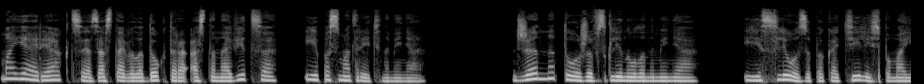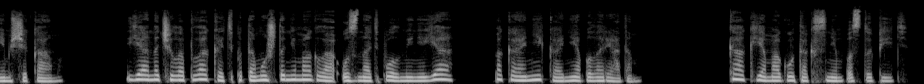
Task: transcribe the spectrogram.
Моя реакция заставила доктора остановиться и посмотреть на меня. Дженна тоже взглянула на меня, и слезы покатились по моим щекам. Я начала плакать, потому что не могла узнать пол Миния, пока Ника не было рядом. Как я могу так с ним поступить?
